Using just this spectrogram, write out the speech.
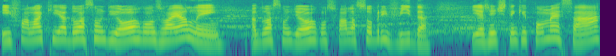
e falar que a doação de órgãos vai além. A doação de órgãos fala sobre vida e a gente tem que começar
